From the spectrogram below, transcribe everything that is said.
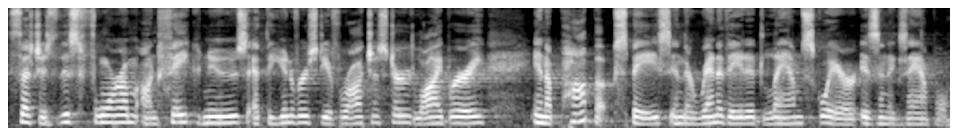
such as this forum on fake news at the University of Rochester Library in a pop-up space in the renovated Lam Square is an example.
